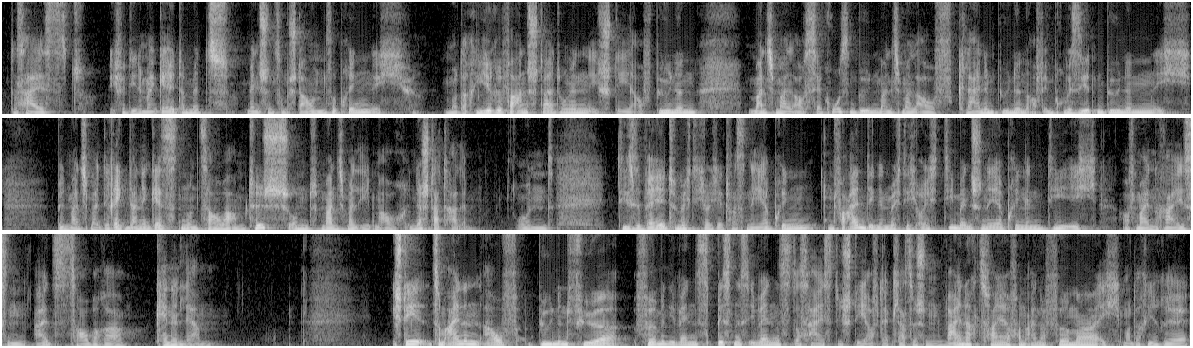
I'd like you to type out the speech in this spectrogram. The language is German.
Das heißt, ich verdiene mein Geld damit, Menschen zum Staunen zu bringen. Ich moderiere Veranstaltungen, ich stehe auf Bühnen, manchmal auf sehr großen Bühnen, manchmal auf kleinen Bühnen, auf improvisierten Bühnen. Ich bin manchmal direkt an den Gästen und zauber am Tisch und manchmal eben auch in der Stadthalle. Und diese Welt möchte ich euch etwas näher bringen und vor allen Dingen möchte ich euch die Menschen näher bringen, die ich auf meinen Reisen als Zauberer kennenlerne. Ich stehe zum einen auf Bühnen für Firmen-Events, Business-Events, das heißt, ich stehe auf der klassischen Weihnachtsfeier von einer Firma, ich moderiere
